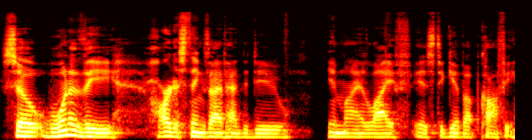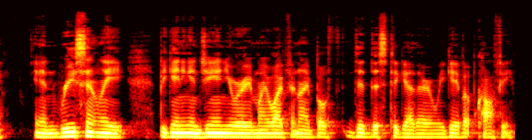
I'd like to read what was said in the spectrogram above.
So one of the hardest things I've had to do in my life is to give up coffee. And recently, beginning in January, my wife and I both did this together and we gave up coffee.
